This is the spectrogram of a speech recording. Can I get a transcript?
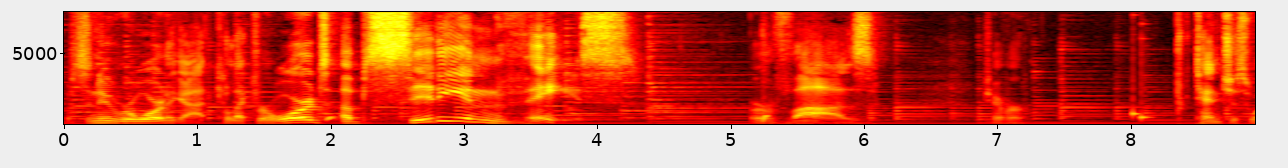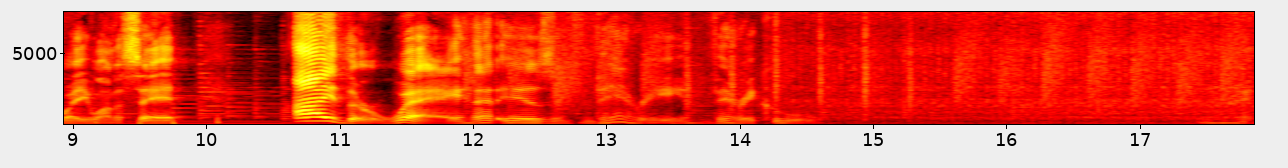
What's the new reward I got? Collect rewards. Obsidian vase. Or vase. Whichever pretentious way you want to say it. Either way, that is very, very cool. Alright,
